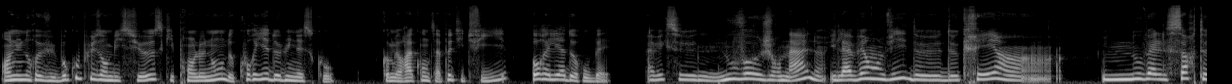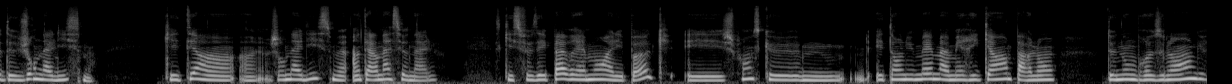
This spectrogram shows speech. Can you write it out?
en une revue beaucoup plus ambitieuse qui prend le nom de Courrier de l'UNESCO, comme le raconte sa petite fille, Aurélia de Roubaix. Avec ce nouveau journal, il avait envie de, créer un- une nouvelle sorte de journalisme, qui était un, journalisme international, ce qui ne se faisait pas vraiment à l'époque. Et je pense que, hum, étant lui-même américain, parlant de nombreuses langues,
